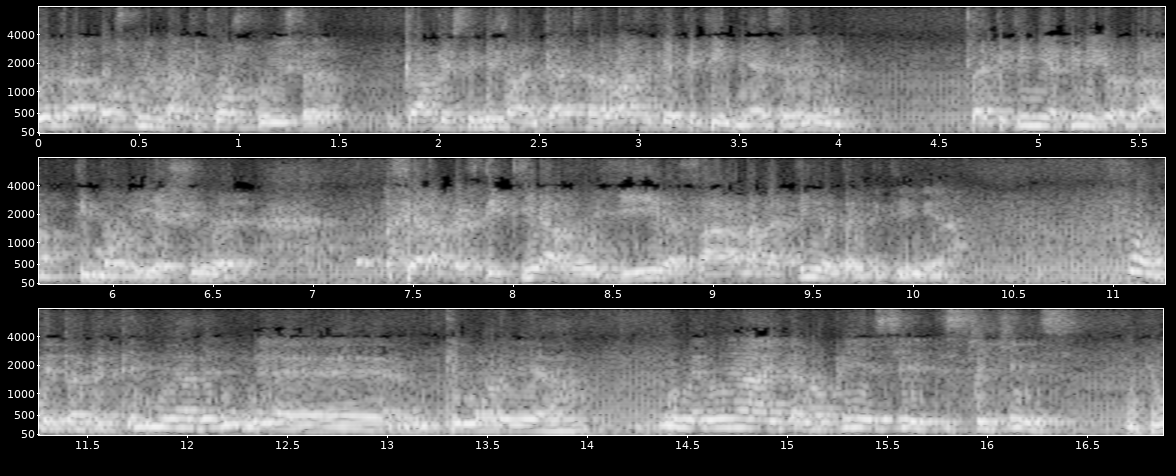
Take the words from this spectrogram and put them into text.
Βέβαια, ως πνευματικός που είστε, κάποια στιγμή θα αναγκάζεστε να βάζετε και επιτήμια, έτσι δεν είναι; Τα επιτήμια τι είναι για τα τιμωρίες, είναι θεραπευτική αγωγή, είναι φάρμακα, τι είναι τα επιτήμια. Όχι, τα επιτήμια δεν είναι τιμωρία. Είναι μια ικανοποίηση της ψυχής. Mm-hmm.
